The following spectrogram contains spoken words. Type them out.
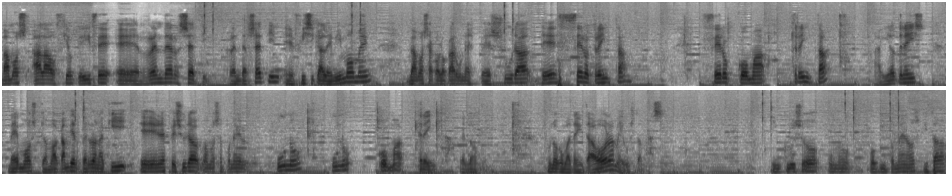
vamos a la opción que dice eh, Render Setting. Render Setting en Physical Element Moment. Vamos a colocar una espesura de 0.30 0,30 aquí lo tenéis. Vemos que vamos a cambiar perdón aquí en espesura vamos a poner 1 1,30 perdón. 1,30 ahora me gusta más. Incluso uno poquito menos quizá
